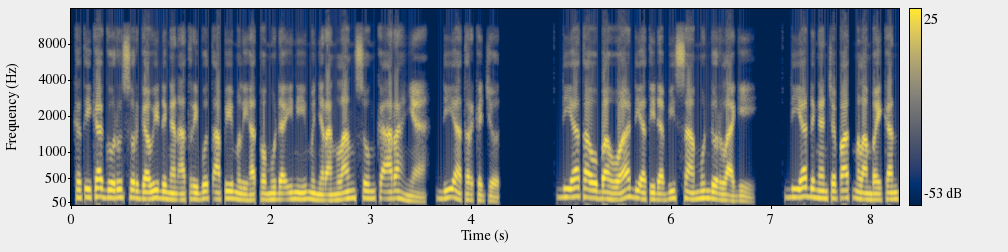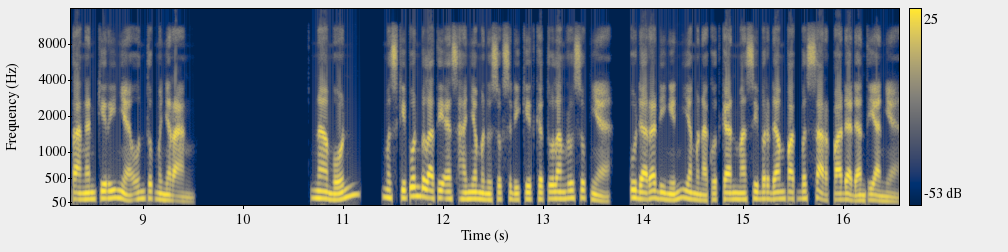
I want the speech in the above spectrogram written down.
Ketika guru surgawi dengan atribut api melihat pemuda ini menyerang langsung ke arahnya, dia terkejut. Dia tahu bahwa dia tidak bisa mundur lagi. Dia dengan cepat melambaikan tangan kirinya untuk menyerang. Namun, meskipun belati es hanya menusuk sedikit ke tulang rusuknya, udara dingin yang menakutkan masih berdampak besar pada dantiannya.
